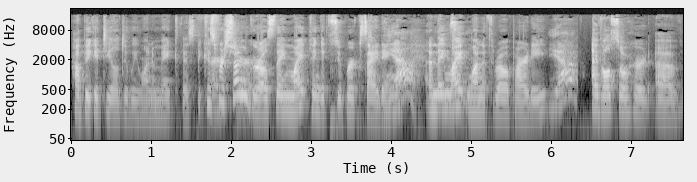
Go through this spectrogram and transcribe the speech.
how big a deal do we want to make this? Because for, some sure. girls, they might think it's super exciting. Yeah, And they might want to throw a party. Yeah. I've also heard of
